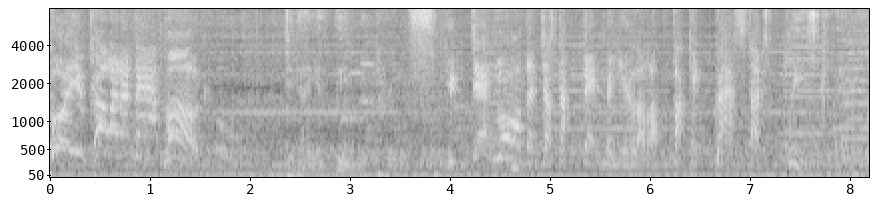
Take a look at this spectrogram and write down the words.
Who are you calling a damn pug? Oh, did I offend the prince? You did more than just offend me, you little fucking bastard! Please clarify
